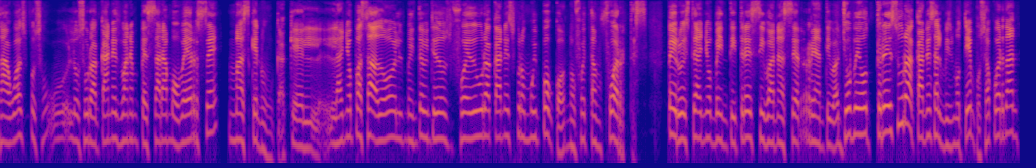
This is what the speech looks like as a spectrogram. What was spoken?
aguas, pues los huracanes van a empezar a moverse más que nunca. Que el, el, año pasado, el 2022, fue de huracanes, pero muy poco, no fue tan fuertes pero este año 23 sí van a ser reactivados. Yo veo tres huracanes al mismo tiempo. ¿Se acuerdan?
